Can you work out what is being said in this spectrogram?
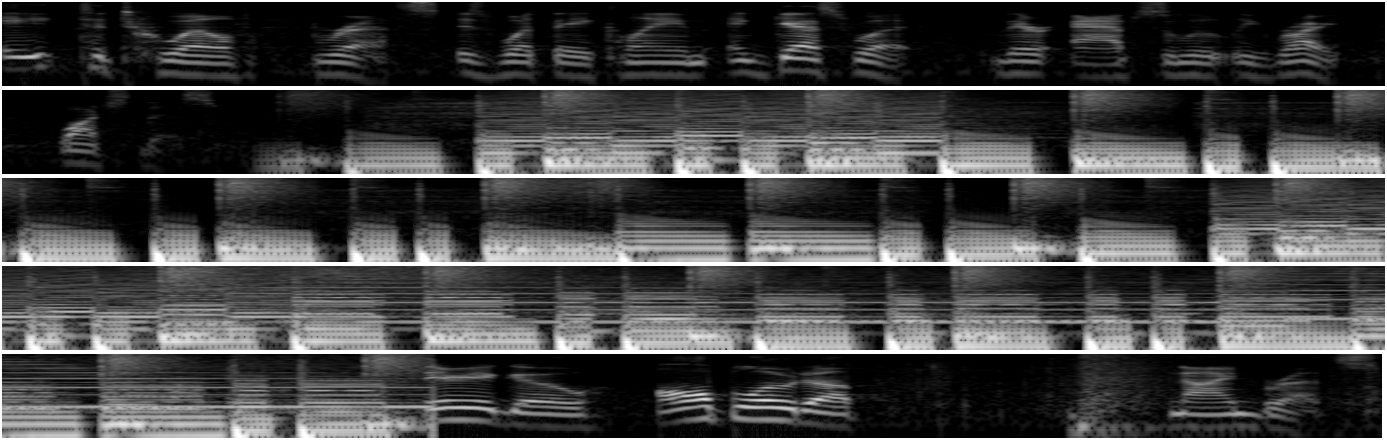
8 to 12 breaths is what they claim, and guess what? They're absolutely right. Watch this. There you go, all blowed up, nine breaths.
